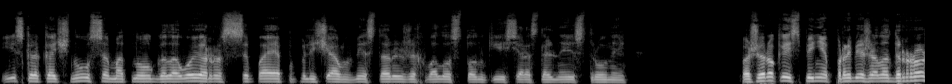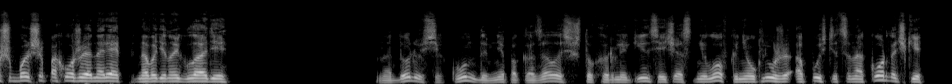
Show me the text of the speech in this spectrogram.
Искра качнулся, мотнул головой, рассыпая по плечам вместо рыжих волос тонкие серо-стальные струны. По широкой спине пробежала дрожь, больше похожая на рябь на водяной глади. На долю секунды мне показалось, что Харликин сейчас неловко, неуклюже опустится на корточки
